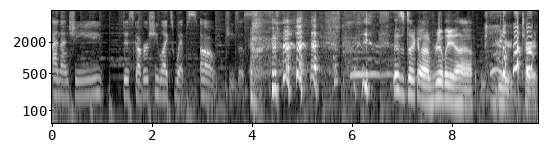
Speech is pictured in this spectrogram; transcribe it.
and then she discovers she likes whips. Oh Jesus! this took a really uh, weird turn.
